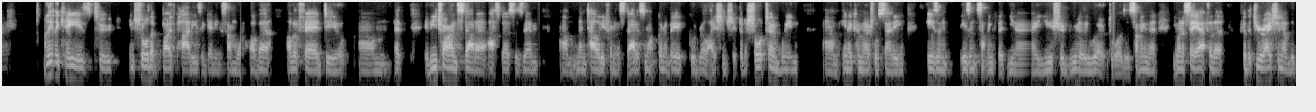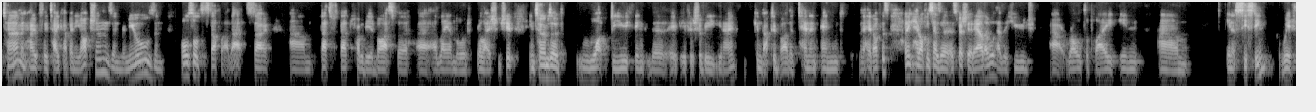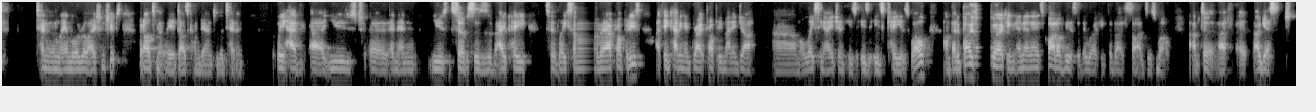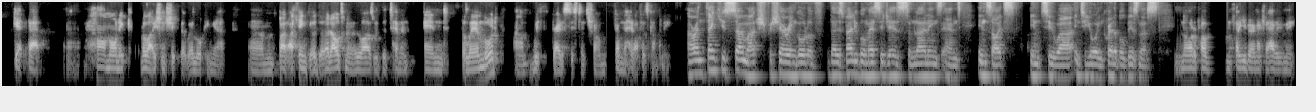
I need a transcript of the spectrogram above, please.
I think the key is to ensure that both parties are getting somewhat of a of a fair deal. Um, if you try and start a us versus them um, mentality from the start, it's not going to be a good relationship. And a short term win um, in a commercial setting isn't isn't something that you know you should really work towards. It's something that you want to see out for the for the duration of the term and hopefully take up any options and renewals and all sorts of stuff like that. So um, that's that's probably the advice for a, a, landlord relationship. In terms of what do you think the if it should be you know conducted by the tenant and the head office, I think head office has a especially at our level has a huge uh, role to play in um, in assisting with tenant and landlord relationships, but ultimately it does come down to the tenant. We have uh, used uh, and then used the services of AP to lease some of our properties. I think having a great property manager um, or leasing agent is, is, is key as well. Um, but both working, and then it's quite obvious that they're working for both sides as well um, to, uh, I guess, get that uh, harmonic relationship that we're looking at. Um, but I think it, it, ultimately lies with the tenant and the landlord um, with great assistance from, from the head office company. Aaron, thank you so much for sharing all of those valuable messages, some learnings and insights into, uh, into your incredible business. Not a problem. Thank you very much for having me.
